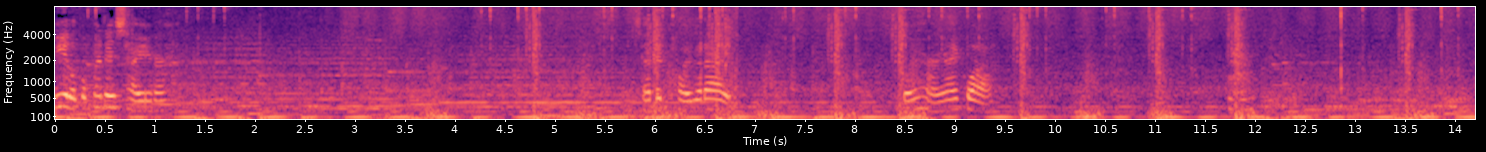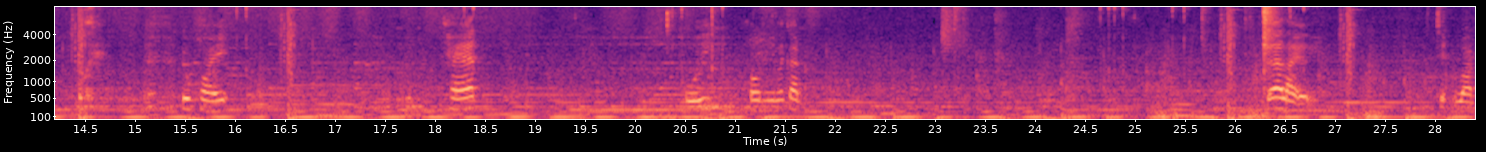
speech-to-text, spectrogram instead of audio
นี่เราก็ไม่ได้ใช้นะ ใช้เป็นพอยก็ได้พอยต์หาง่ายกว่าดูพอยแคทอุ้ยตอนนี้แล้วกัน ได้อะไรเอ่ยเจ็ดวัน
